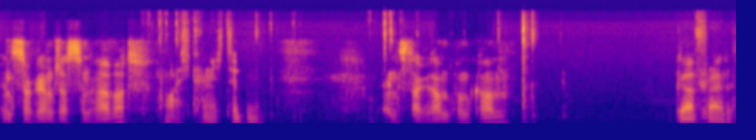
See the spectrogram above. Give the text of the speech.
Instagram Justin Herbert. Boah, ich kann nicht tippen. Instagram.com. Girlfriend.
